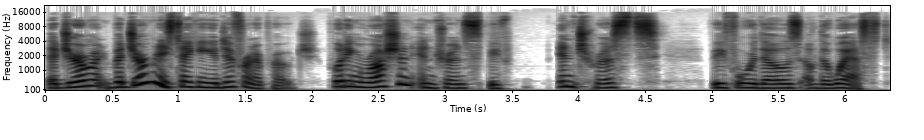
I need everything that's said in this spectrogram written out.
that German, but Germany's taking a different approach, putting Russian interests, interests before those of the West.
